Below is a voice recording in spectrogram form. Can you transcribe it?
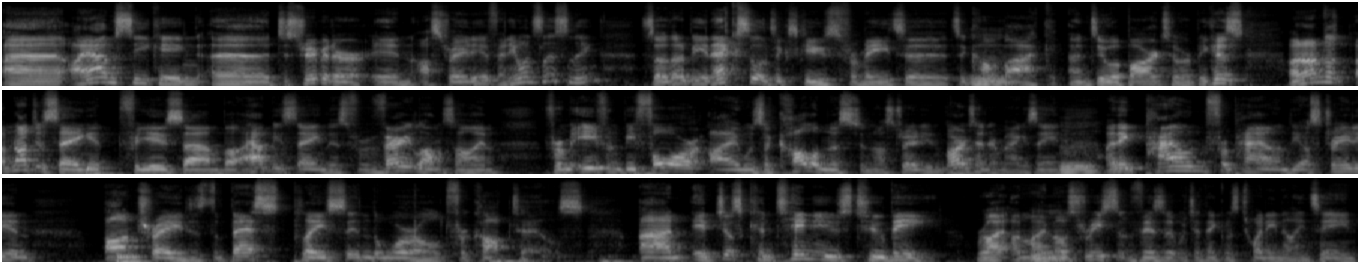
uh, I am seeking a distributor in Australia. If anyone's listening, so that'd be an excellent excuse for me to to come mm. back and do a bar tour. Because and I'm not I'm not just saying it for you, Sam, but I have been saying this for a very long time. From even before I was a columnist in Australian Bartender magazine, mm. I think pound for pound, the Australian on trade is the best place in the world for cocktails, and it just continues to be. Right on my mm. most recent visit, which I think was 2019,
